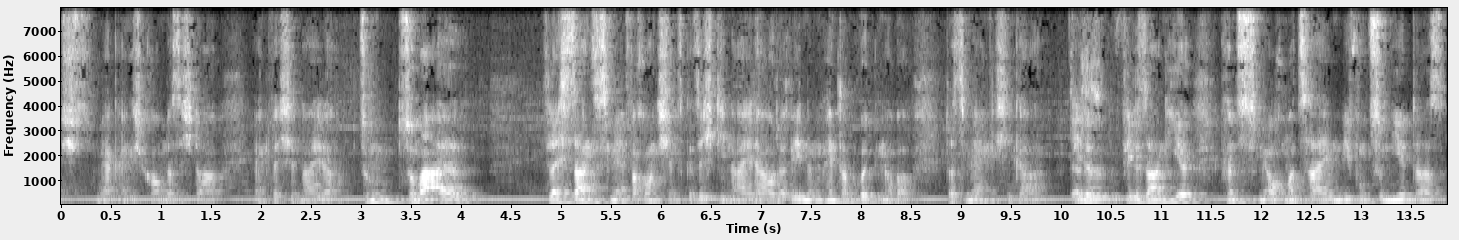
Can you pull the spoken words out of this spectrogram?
ich merke eigentlich kaum, dass ich da irgendwelche Neider. Zum, zumal, vielleicht sagen sie es mir einfach auch nicht ins Gesicht, die Neider, oder reden im hinterm Rücken, aber das ist mir eigentlich egal. Viele, viele sagen hier, könntest du es mir auch mal zeigen, wie funktioniert das?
